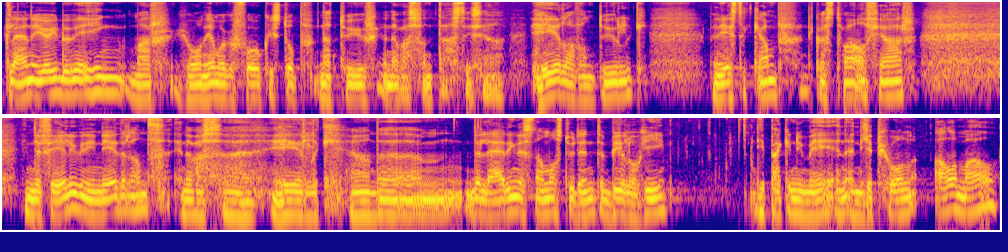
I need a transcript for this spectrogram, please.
kleine jeugdbeweging, maar gewoon helemaal gefocust op natuur. En dat was fantastisch. Ja. Heel avontuurlijk. Mijn eerste kamp, ik was 12 jaar, in de Veluwe in Nederland. En dat was eh, heerlijk. Ja, de, ehm, de leiding, dat zijn allemaal studenten biologie. Die pakken nu mee en, en je hebt gewoon allemaal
